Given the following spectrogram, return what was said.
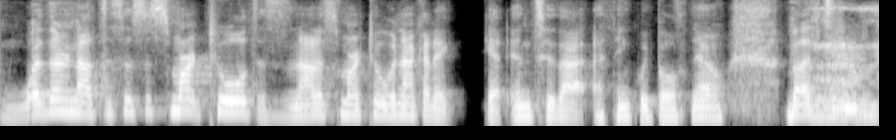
whether or not this is a smart tool. This is not a smart tool. We're not going to get into that. I think we both know. But um,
